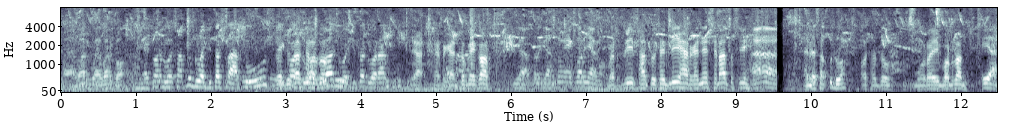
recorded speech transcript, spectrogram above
Lebar-lebar kok. Ekor 21 2 juta 100, 2 juta ekor 22 100. 2 juta 200. Ya, tergantung ekor. Iya, tergantung ekornya kok. Berarti 1 cm harganya 100 nih. Ah, ada satu doang. Oh, satu. Murai bordan. Iya.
